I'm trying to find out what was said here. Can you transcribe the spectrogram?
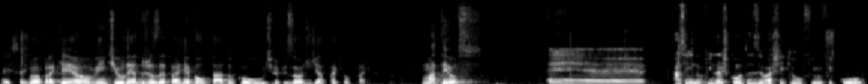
É isso aí. Bom, pra quem é ouvinte, o Leandro José tá revoltado com o último episódio de Ataque ao Titan. Matheus. É... Assim, no fim das contas, eu achei que o filme ficou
